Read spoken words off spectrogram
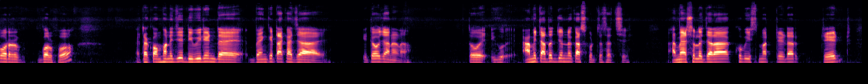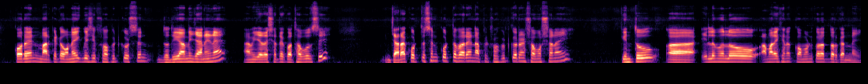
পরের গল্প। একটা কোম্পানি যে ডিভিডেন্ড দেয় ব্যাংকে টাকা যায়, এটাও জানে না। তো আমি তাদের জন্য কাজ করতে চাচ্ছি। আমি আসলে যারা খুব স্মার্ট ট্রেডার ট্রেড করেন মার্কেটে অনেক বেশি প্রফিট করছেন, যদিও আমি জানি না, আমি যাদের সাথে কথা বলছি, যারা করতেছেন, করতে পারেন, আপনি প্রফিট করেন, সমস্যা নাই। কিন্তু এলোমেলো আমার এখানে কমেন্ট করার দরকার নাই।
